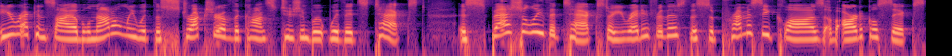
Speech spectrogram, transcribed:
irreconcilable not only with the structure of the Constitution, but with its text, especially the text. Are you ready for this? The Supremacy Clause of Article 6,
